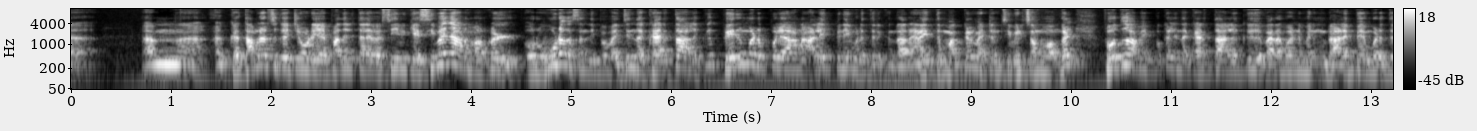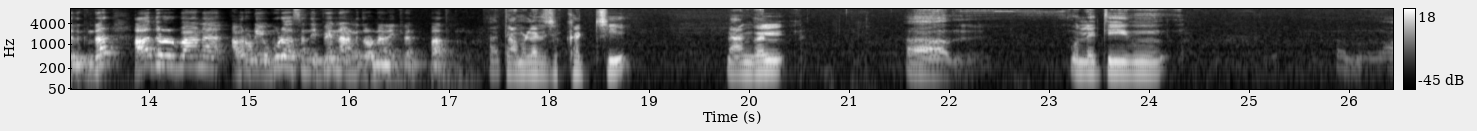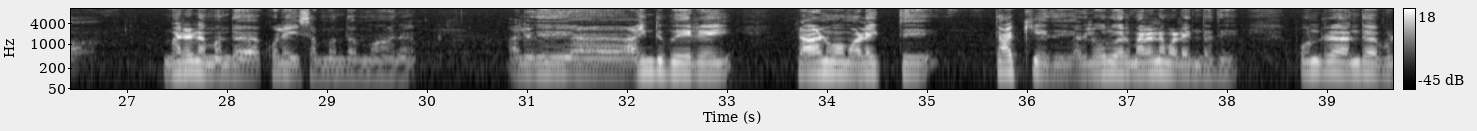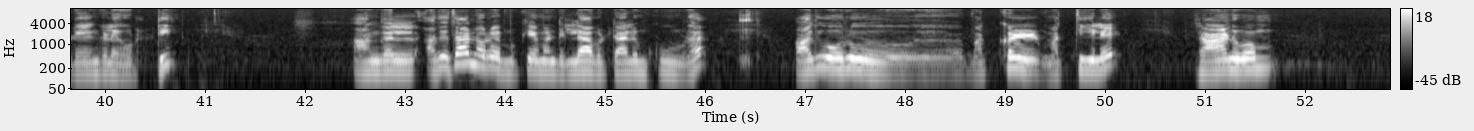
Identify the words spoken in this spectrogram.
க- தமிழரசு கட்சியுடைய பதில் தலைவர் சி வி கே சிவஞானம் அவர்கள் ஒரு ஊடக சந்திப்பை வச்சு இந்த கர்த்தாலுக்கு பெருமெடுப்பிலான அழைப்பினை விடுத்திருக்கின்றார். அனைத்து மக்கள் மற்றும் சிவில் சமூகங்கள் பொது அமைப்புகள் இந்த கர்த்தாலுக்கு வர வேண்டும் என்கின்ற அழைப்பையும் விடுத்திருக்கின்றார். அது தொடர்பான அவருடைய ஊடக சந்திப்பை நான் இதோடு நினைக்கிறேன். பார்த்துக்கலாம் தமிழரசு கட்சி நாங்கள் முல்லைத்தீவு மரணம் அந்த கொலை சம்பந்தமான அல்லது ஐந்து பேரை இராணுவம் அழைத்து தாக்கியது அதில் ஒருவர் மரணம் அடைந்தது போன்ற அந்த விடயங்களை ஒட்டி நாங்கள் அதுதான் ஒரு முக்கியமன்று இல்லாவிட்டாலும் கூட அது ஒரு மக்கள் மத்தியிலே இராணுவம்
